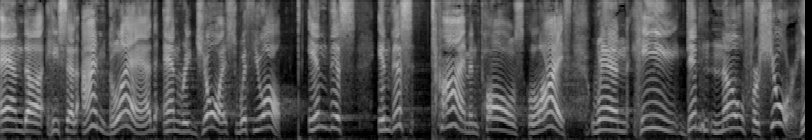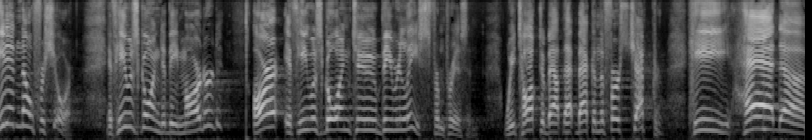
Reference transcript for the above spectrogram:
And uh, he said, I'm glad and rejoice with you all. In this, in this time in Paul's life when he didn't know for sure. He didn't know for sure if he was going to be martyred or if he was going to be released from prison. We talked about that back in the first chapter. He had, uh,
